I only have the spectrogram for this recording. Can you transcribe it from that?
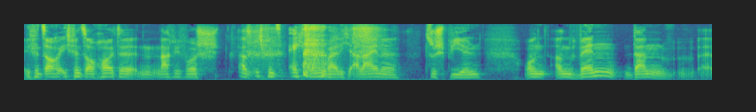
Ich finde es auch, ich find's auch heute nach wie vor, also ich finde es echt langweilig, alleine zu spielen. Und, und wenn, dann, äh,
